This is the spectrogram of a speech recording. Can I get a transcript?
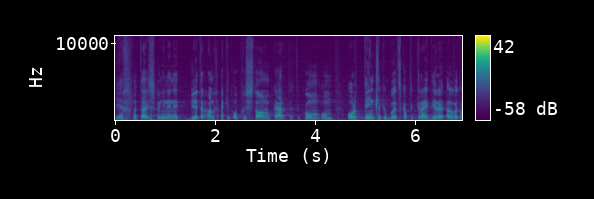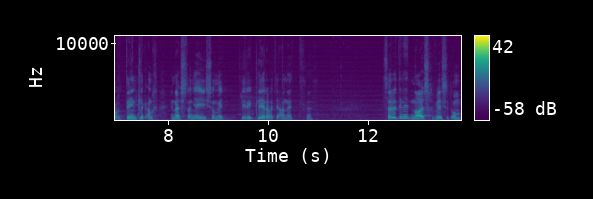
"Eeg, Matthys, kon jy net net beter aan ek het opgestaan om kerk toe te kom om ordentlike boodskap te kry deur 'n ou wat ordentlik aan en nou staan jy hierso met hierdie klere wat jy aan het." Sou dit nie net nice gewees het om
